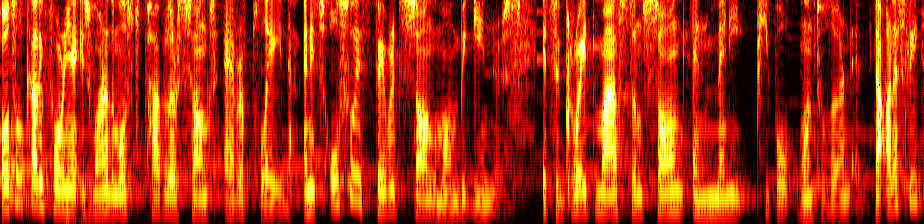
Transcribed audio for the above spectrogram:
Hotel California is one of the most popular songs ever played, and it's also a favorite song among beginners. It's a great milestone song, and many people want to learn it. Now, honestly,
